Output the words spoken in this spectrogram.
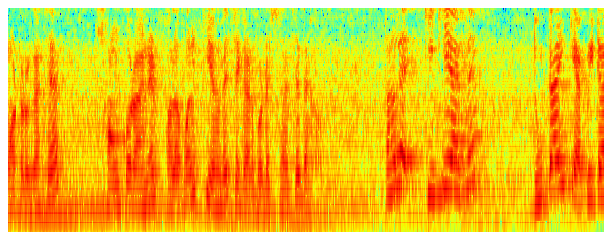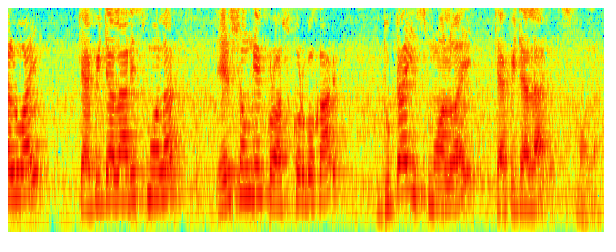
মটর গাছের সংকরায়নের ফলাফল কী হবে? চেকার বোর্ডের সাহায্যে দেখাও। তাহলে কি কি আছে? দুটাই capital Y capital R small R এর সঙ্গে ক্রস করব কার? দুটাই small Y capital R small R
